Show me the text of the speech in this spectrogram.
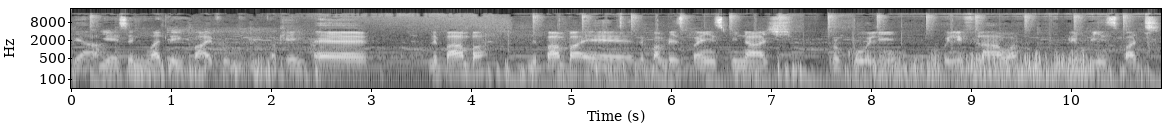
Yeah. Yes, and what they buy from you. Okay. Uh, Lebamba, Lebamba, uh, Lebamba is buying spinach, broccoli, cauliflower, green beans. But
